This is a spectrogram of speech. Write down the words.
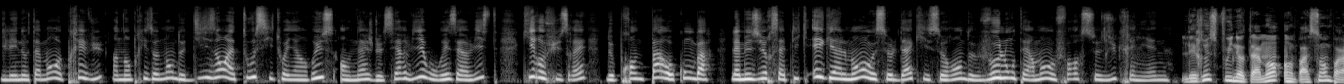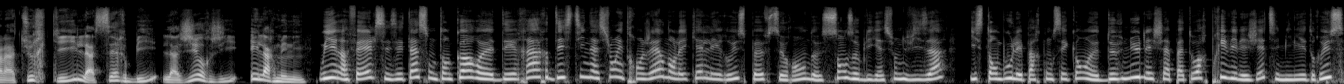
Il est notamment prévu un emprisonnement de 10 ans à tous citoyens russes en âge de servir ou réservistes qui refuseraient de prendre part au combat. La mesure s'applique également aux soldats qui se rendent volontairement aux forces ukrainiennes. Les Russes fuient notamment en passant par la Turquie, la Serbie, la Géorgie et l'Arménie. Oui, Raphaël, ces États sont encore euh, des rares destinations étrangères dans lesquelles les Russes peuvent se rendre sans obligation de visa. Istanbul est par conséquent euh, devenu l'échappatoire privilégié de ces milliers de Russes,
